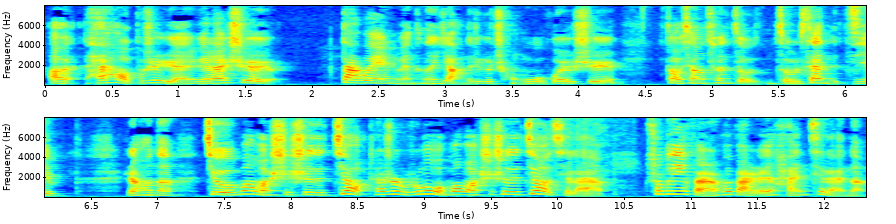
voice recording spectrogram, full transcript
啊，还好不是人，原来是大观园里面可能养的这个宠物，或者是稻香村走走散的鸡。然后呢，就冒冒失失的叫。他说：“如果我冒冒失失的叫起来，说不定反而会把人喊起来呢。”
